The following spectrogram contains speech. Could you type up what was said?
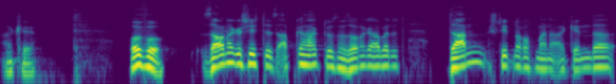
Okay. Wolfo, Saunageschichte ist abgehakt, du hast in der Sauna gearbeitet. Dann steht noch auf meiner Agenda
